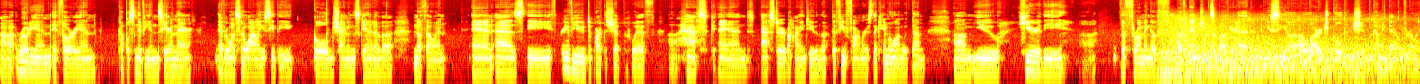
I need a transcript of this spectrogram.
uh, Rodian, Ithorian, a couple Snivians here and there. Every once in a while, you see the gold shining skin of a Nothoan. And as the three of you depart the ship with uh, Hask and Aster behind you and the, the few farmers that came along with them, um, you hear the uh, the thrumming of, of engines above your head, and you see a, a large golden ship coming down landing.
